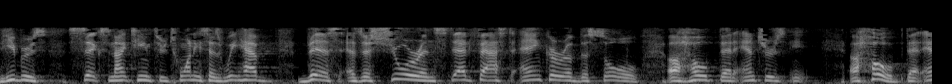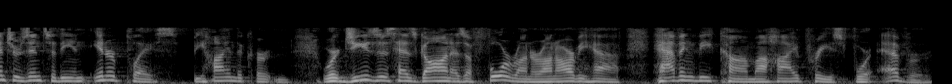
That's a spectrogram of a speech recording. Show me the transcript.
Hebrews 6, 19 through 20 says, We have this as a sure and steadfast anchor of the soul, a hope that enters a hope that enters into the inner place behind the curtain, where Jesus has gone as a forerunner on our behalf, having become a high priest forever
